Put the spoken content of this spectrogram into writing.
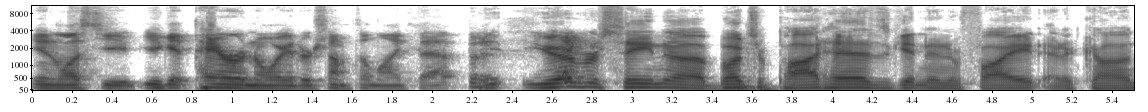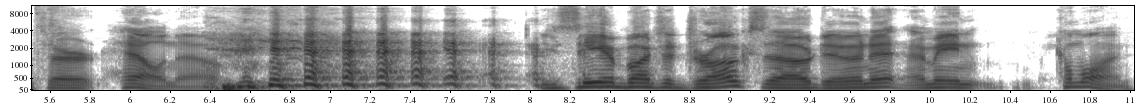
unless you you get paranoid or something like that. But You, you ever seen a bunch of potheads getting in a fight at a concert? Hell no. You see a bunch of drunks though doing it. I mean, come on.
